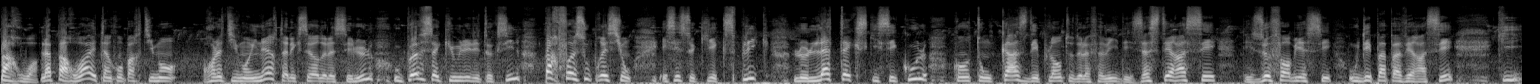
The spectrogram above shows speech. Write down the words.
paroi. La paroi est un compartiment relativement inerte à l'extérieur de la cellule où peuvent s'accumuler des toxines, parfois sous pression. Et c'est ce qui explique le latex qui s'écoule quand on casse des plantes de la famille des astéracées, des euphorbiacées ou des papaveracées, qui,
